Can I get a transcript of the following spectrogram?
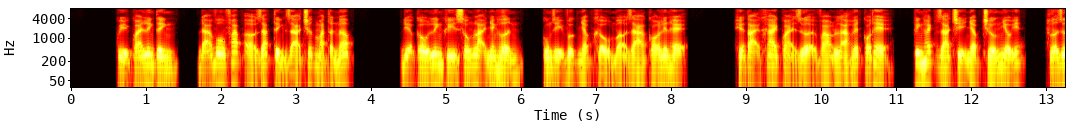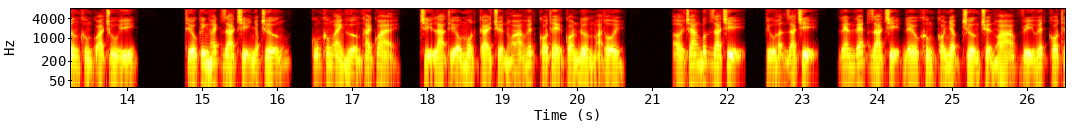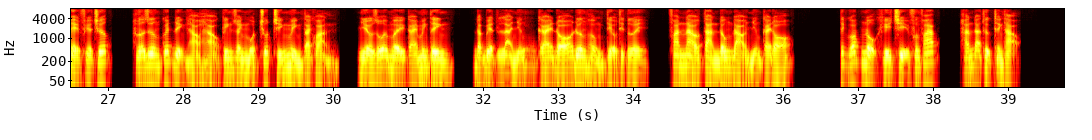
Quỷ quái linh tinh, đã vô pháp ở giác tỉnh giả trước mặt tấn ấp. Địa cầu linh khí sống lại nhanh hơn, cùng dị vực nhập khẩu mở ra có liên hệ. Hiện tại khai quải dựa vào là huyết có thể, kinh hách giá trị nhập trướng nhiều ít, hứa dương không quá chú ý. Thiếu kinh hách giá trị nhập trướng, cũng không ảnh hưởng khai quải, chỉ là thiếu một cái chuyển hóa huyết có thể con đường mà thôi. Ở trang bức giá trị, cưu hận giá trị, ghen ghét giá trị đều không có nhập trướng chuyển hóa vì huyết có thể phía trước, hứa dương quyết định hảo hảo kinh doanh một chút chính mình tài khoản, nhiều dỗi mấy cái minh tinh, đặc biệt là những cái đó đương hồng tiểu thị tươi, phan nào tàn đông đảo những cái đó. Tích góp nộ khí trị phương pháp, hắn đã thực thành thạo.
